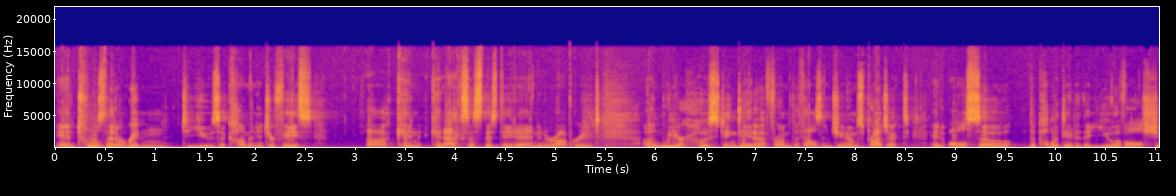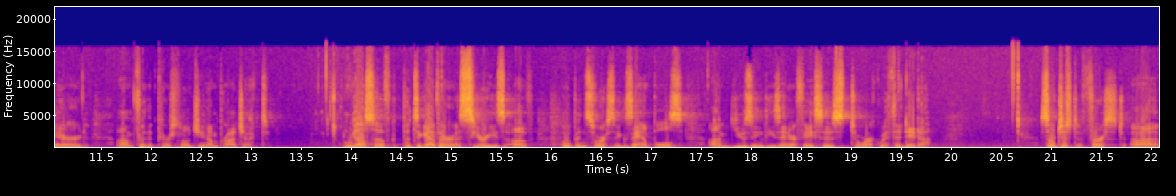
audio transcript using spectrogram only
And tools that are written to use a common interface uh, can, can access this data and interoperate. Um, we are hosting data from the Thousand Genomes Project and also the public data that you have all shared um, for the Personal Genome Project. We also have put together a series of open source examples um, using these interfaces to work with the data. So just first, uh,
